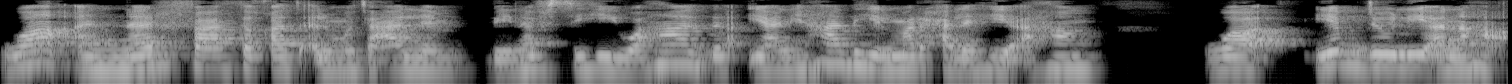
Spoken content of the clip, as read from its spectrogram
وأن نرفع ثقة المتعلم بنفسه. وهذا يعني هذه المرحلة هي أهم ويبدو لي أنها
